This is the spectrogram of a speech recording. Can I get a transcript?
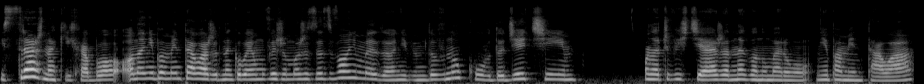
I straszna kicha, bo ona nie pamiętała żadnego, bo ja mówię, że może zadzwońmy do, nie wiem, do wnuków, do dzieci. Ona oczywiście żadnego numeru nie pamiętała,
